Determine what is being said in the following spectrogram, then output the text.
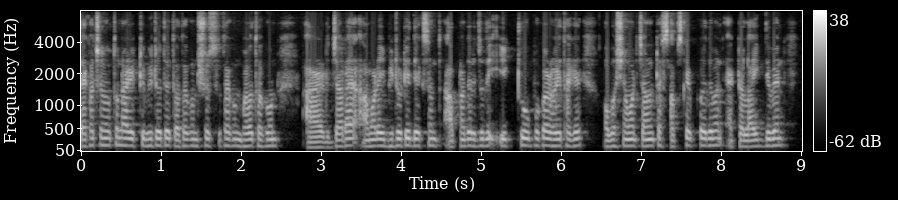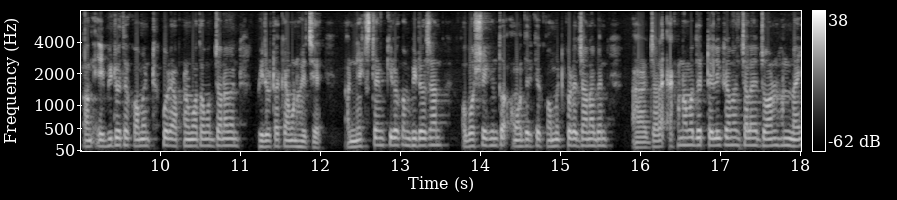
দেখা হচ্ছে নতুন আর একটি ভিডিওতে। ততক্ষণ সুস্থ থাকুন, ভালো থাকুন। আর যারা আমার এই ভিডিওটি দেখছেন, আপনাদের যদি একটু উপকার হয়ে থাকে, অবশ্যই আমার চ্যানেলটা সাবস্ক্রাইব করে দেবেন, একটা লাইক দেবেন এবং এই ভিডিওতে কমেন্ট করে আপনার মতামত জানাবেন, ভিডিওটা কেমন হয়েছে। আর নেক্সট টাইম কীরকম ভিডিও চান, অবশ্যই কিন্তু আমাদেরকে কমেন্ট করে জানাবেন। আর যারা এখন আমাদের টেলিগ্রাম চ্যানেলে জয়েন হন নাই,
